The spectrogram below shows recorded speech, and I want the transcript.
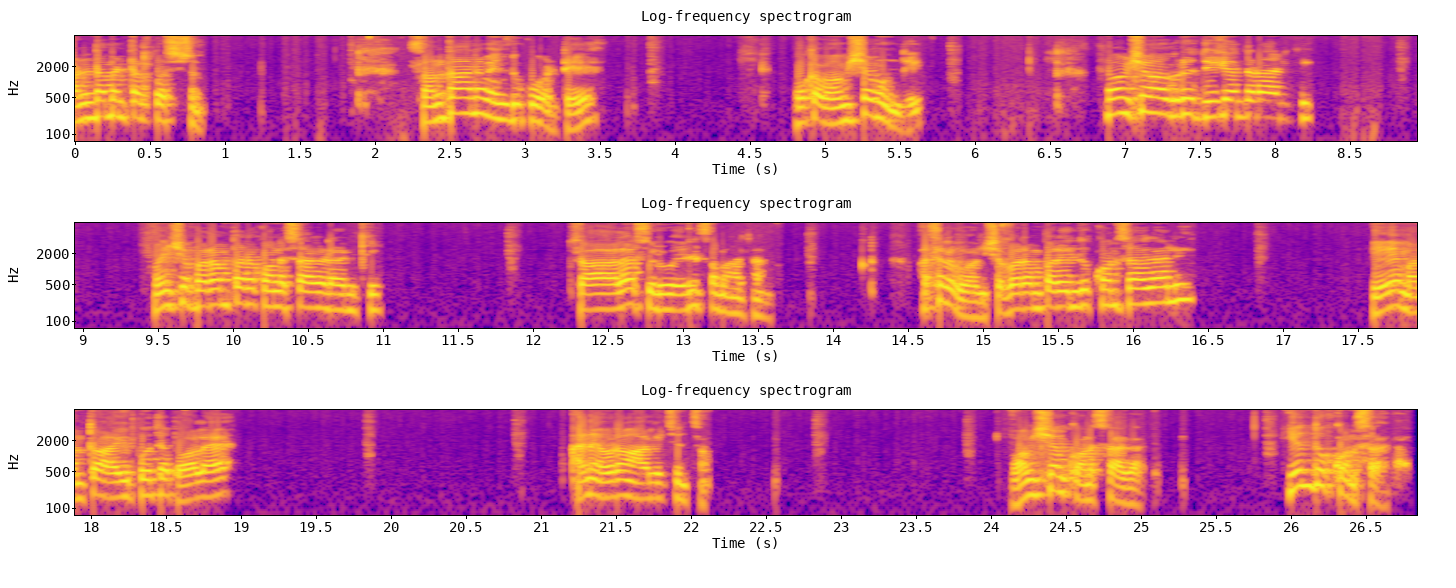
ఫండమెంటల్ క్వశ్చన్ సంతానం ఎందుకు అంటే ఒక వంశం ఉంది. వంశం అభివృద్ధి చెందడానికి మనిషి పరంపర కొనసాగడానికి చాలా సులువైన సమాధానం. అసలు వంశ పరంపర ఎందుకు కొనసాగాలి? ఏమంతా ఆగిపోతే పోలే? అని ఎవరం ఆలోచించాం. వంశం కొనసాగాలి. ఎందుకు కొనసాగాలి?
